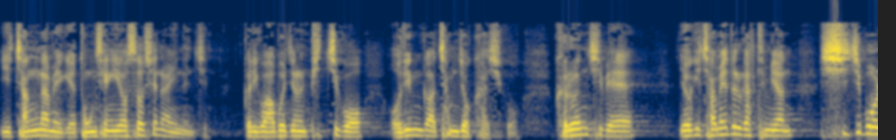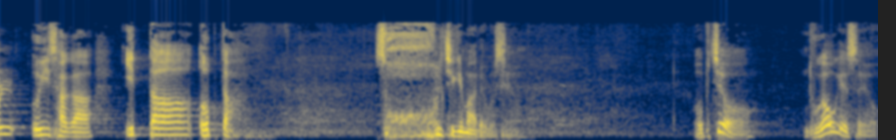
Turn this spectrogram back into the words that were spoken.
이 장남에게 동생이 여섯이나 있는 집, 그리고 아버지는 빚지고 어딘가 잠적하시고, 그런 집에 여기 자매들 같으면 시집 올 의사가 있다, 없다. 솔직히 말해보세요. 없죠? 누가 오겠어요?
